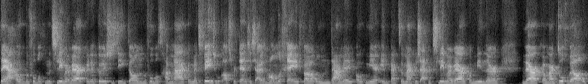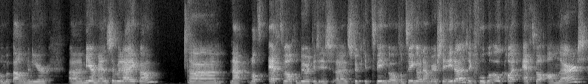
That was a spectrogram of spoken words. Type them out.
Nou ja, ook bijvoorbeeld met slimmer werken, de keuzes die ik dan bijvoorbeeld ga maken met Facebook advertenties uit handen geven, om daarmee ook meer impact te maken. Dus eigenlijk slimmer werken, minder werken, maar toch wel op een bepaalde manier uh, meer mensen bereiken. Um, nou, wat echt wel gebeurd is, is uh, het stukje Twingo, van Twingo naar Mercedes. Ik voel me ook gewoon echt wel anders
